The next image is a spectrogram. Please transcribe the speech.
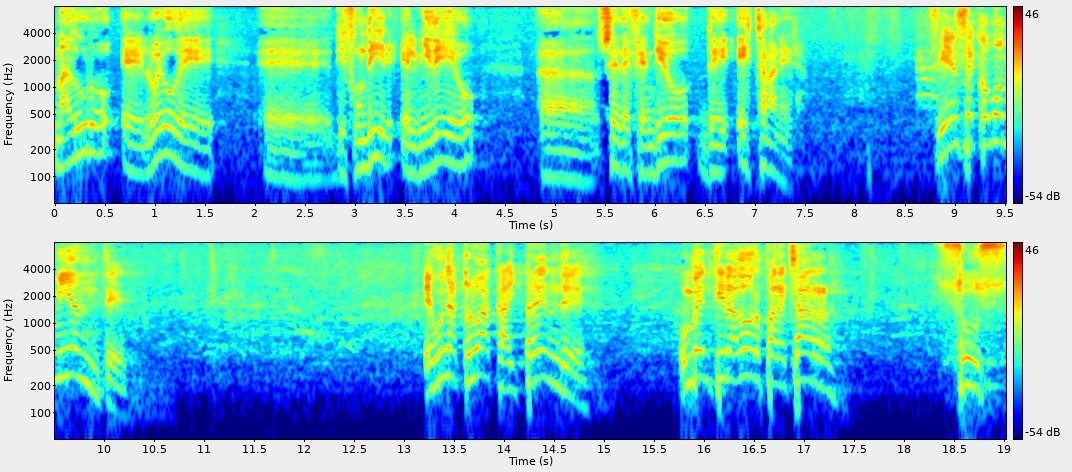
Maduro, eh, luego de eh, difundir el video, se defendió de esta manera. Fíjense cómo miente es una cloaca y prende un ventilador para echar sus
